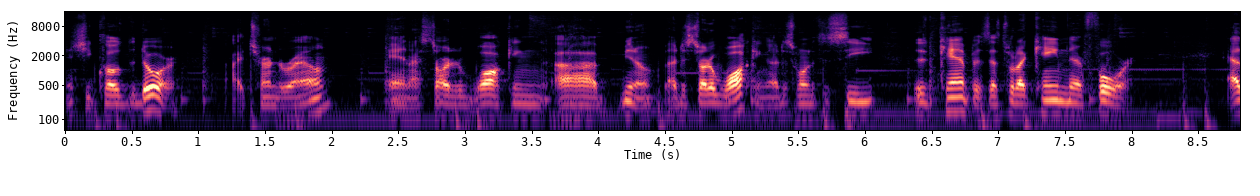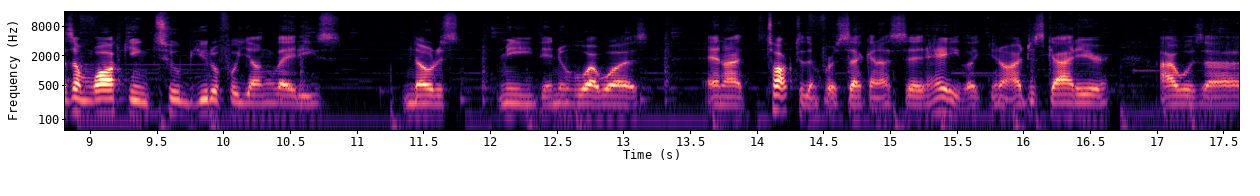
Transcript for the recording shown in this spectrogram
And she closed the door. I turned around and I started walking. Uh, you know, I just started walking. I just wanted to see the campus. That's what I came there for. As I'm walking, two beautiful young ladies noticed me. They knew who I was and I talked to them for a second. I said, "Hey, like you know, I just got here. I was, uh,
